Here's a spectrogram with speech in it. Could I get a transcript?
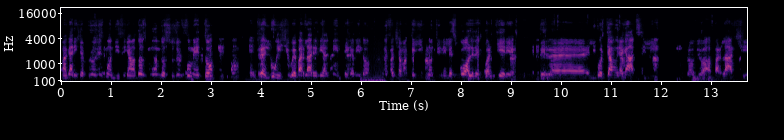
magari c'è Bruno Sismondi, si chiama Dos Mundos sul fumetto, eh, però è lui, ci puoi parlare realmente, capito? Noi facciamo anche gli incontri nelle scuole del quartiere, per, eh, li portiamo i ragazzi lì proprio a parlarci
